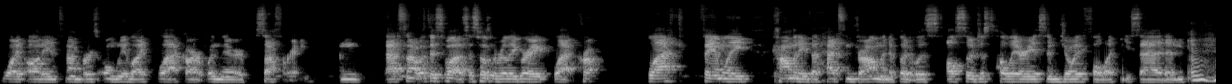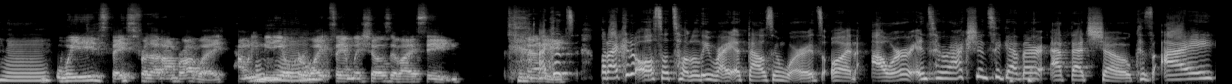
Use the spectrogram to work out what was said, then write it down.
white audience members only like black art when they're suffering, and that's not what this was. This was a really great black cro- black family comedy that had some drama in it, but it was also just hilarious and joyful, like you said. And hmm we need space for that on Broadway. How many Mhm. mediocre white family shows have I seen? I could, but I could also totally write a thousand words on our interaction together at that show. Cause I,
